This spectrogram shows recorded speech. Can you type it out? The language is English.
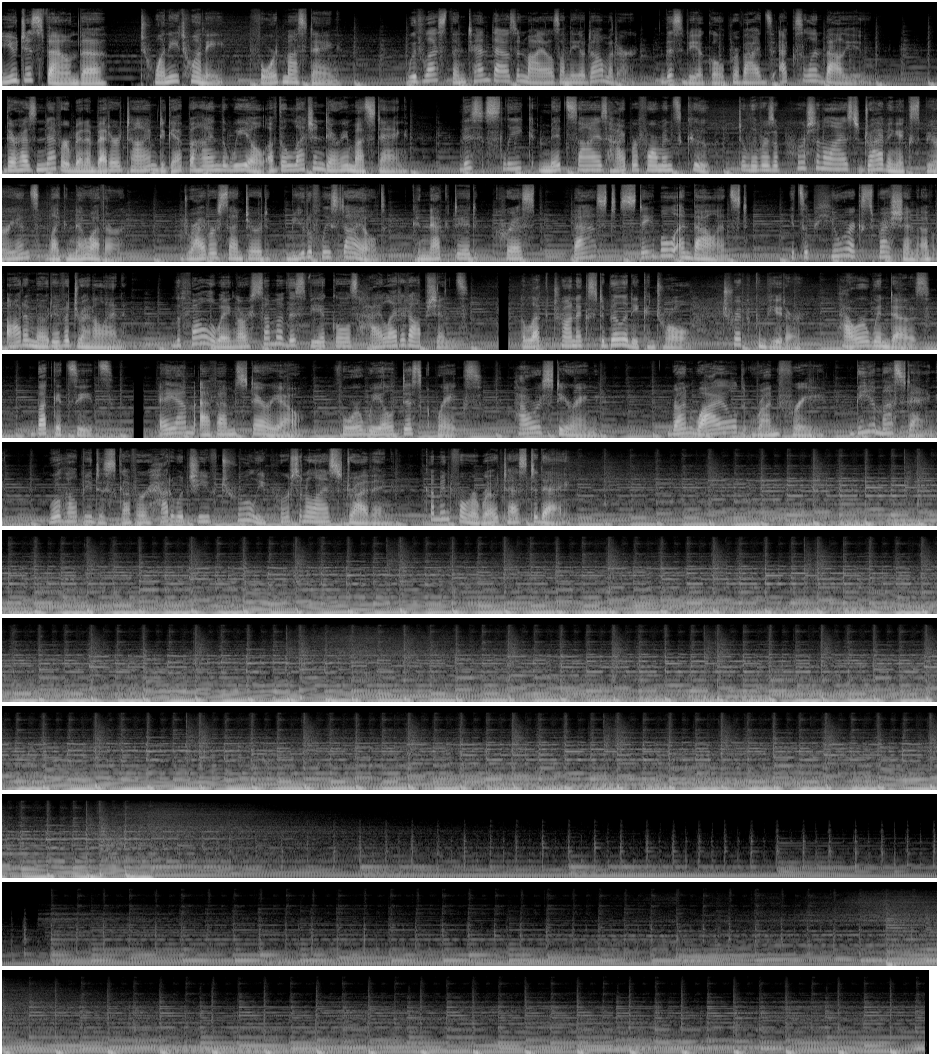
You just found the 2020 Ford Mustang. With less than 10,000 miles on the odometer, this vehicle provides excellent value. There has never been a better time to get behind the wheel of the legendary Mustang. This sleek, mid-size, high-performance coupe delivers a personalized driving experience like no other. Driver-centered, beautifully styled, connected, crisp, fast, stable, and balanced. It's a pure expression of automotive adrenaline. The following are some of this vehicle's highlighted options. Electronic stability control, trip computer, power windows, bucket seats, AM FM stereo, four-wheel disc brakes, power steering. Run wild, run free. Be a Mustang. We'll help you discover how to achieve truly personalized driving. Come in for a road test today.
